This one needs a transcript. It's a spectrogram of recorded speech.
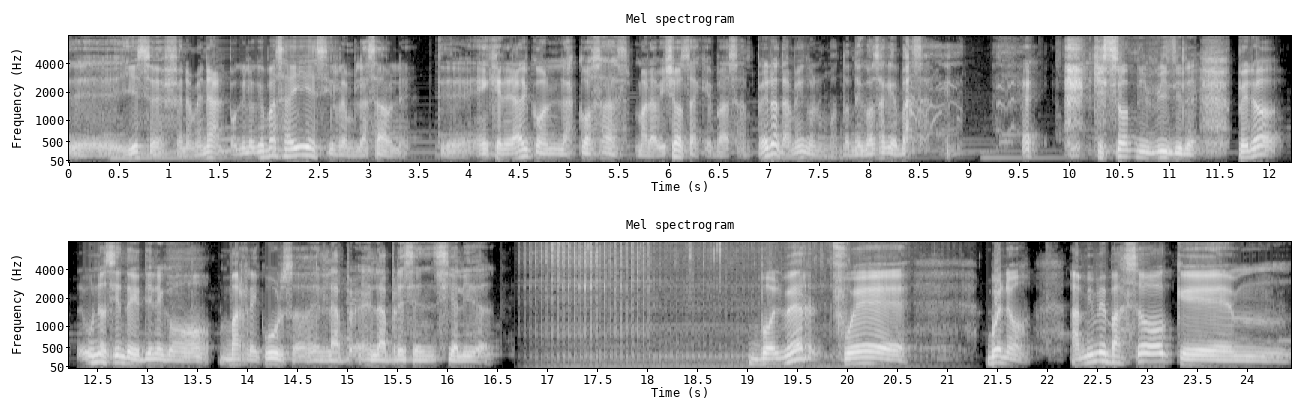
Eh, y eso es fenomenal, porque lo que pasa ahí es irreemplazable. Este, en general con las cosas maravillosas que pasan, pero también con un montón de cosas que pasan que son difíciles. Pero uno siente que tiene como más recursos en la, en la presencialidad. Volver fue... Bueno, a mí me pasó que mm,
